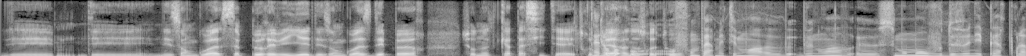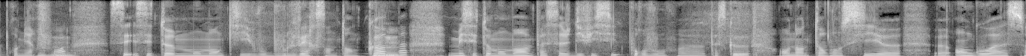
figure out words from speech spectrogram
des, des, angoisses, ça peut réveiller des angoisses, des peurs sur notre capacité à être père à notre tour. Au fond, permettez-moi, euh, Benoît, euh, ce moment où vous devenez père pour la première mhm. fois, c'est un moment qui vous bouleverse en tant qu'homme, mhm. mais c'est un moment, un passage difficile pour vous, euh, parce que on entend aussi angoisse,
